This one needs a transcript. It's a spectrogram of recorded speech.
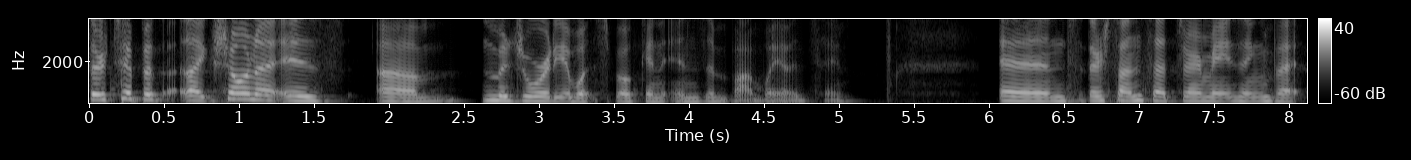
their typical, like Shona is um, majority of what's spoken in Zimbabwe, I would say. And their sunsets are amazing, but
